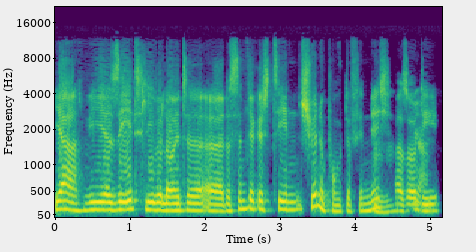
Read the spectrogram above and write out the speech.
Ja, wie ihr seht, liebe Leute, äh, das sind wirklich zehn schöne Punkte, finde ich. Mhm. Also ja, die,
